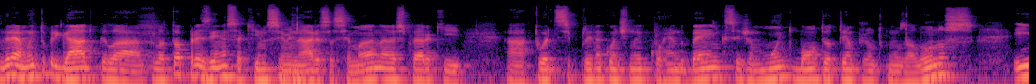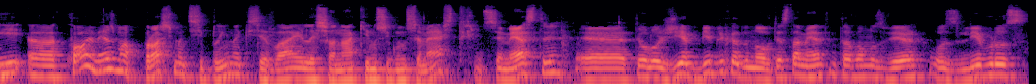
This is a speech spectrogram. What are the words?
André, muito obrigado pela, pela tua presença aqui no seminário essa semana. Eu espero que a tua disciplina continue correndo bem, que seja muito bom o teu tempo junto com os alunos. E uh, qual é mesmo a próxima disciplina que você vai lecionar aqui no segundo semestre? Semestre é Teologia Bíblica do Novo Testamento, então vamos ver os livros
